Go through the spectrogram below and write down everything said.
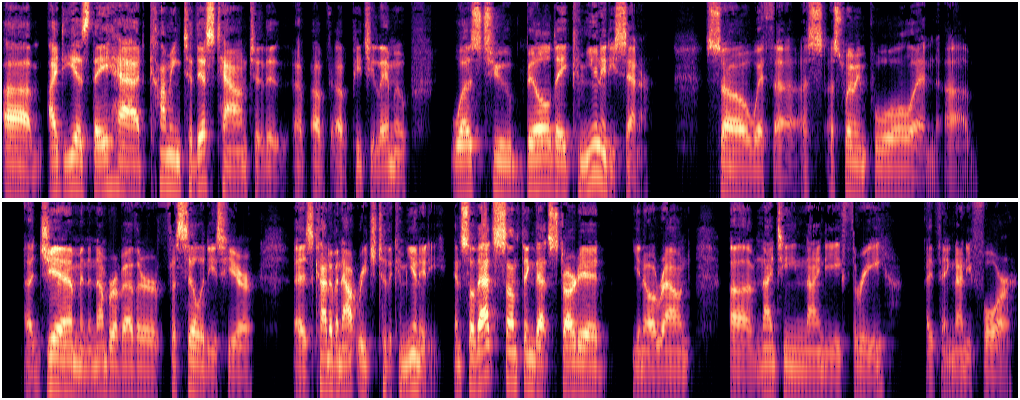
um, ideas they had coming to this town, to the of, of Pichilemu, was to build a community center. So with a, a, a swimming pool and uh, a gym and a number of other facilities here as kind of an outreach to the community. And so that's something that started, you know, around uh, 1993, I think, 94.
